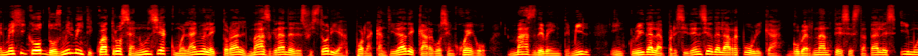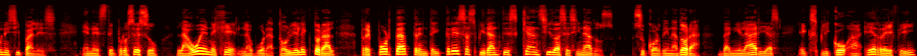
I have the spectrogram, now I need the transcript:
En México, 2024 se anuncia como el año electoral más grande de su historia por la cantidad de cargos en juego, más de 20.000, incluida la presidencia de la República, gobernantes estatales y municipales. En este proceso, la ONG Laboratorio Electoral reporta 33 aspirantes que han sido asesinados. Su coordinadora, Daniela Arias, explicó a RFI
